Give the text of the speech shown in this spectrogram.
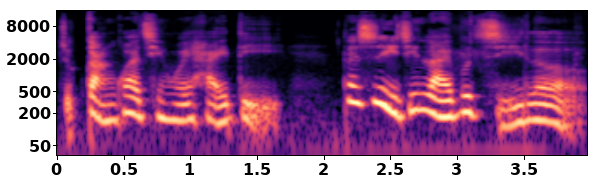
就赶快潜回海底，但是已经来不及了。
